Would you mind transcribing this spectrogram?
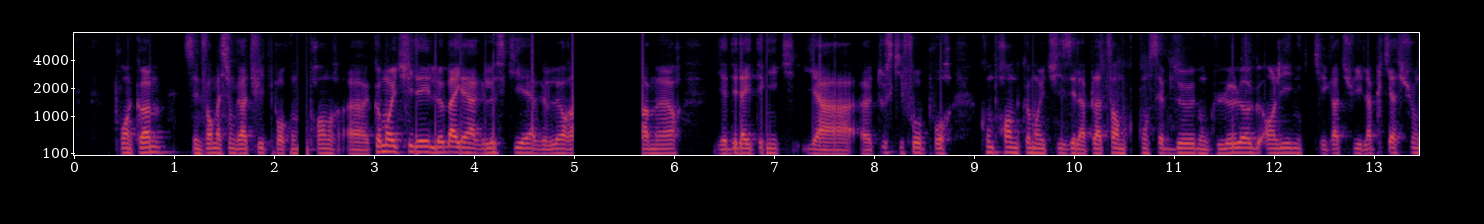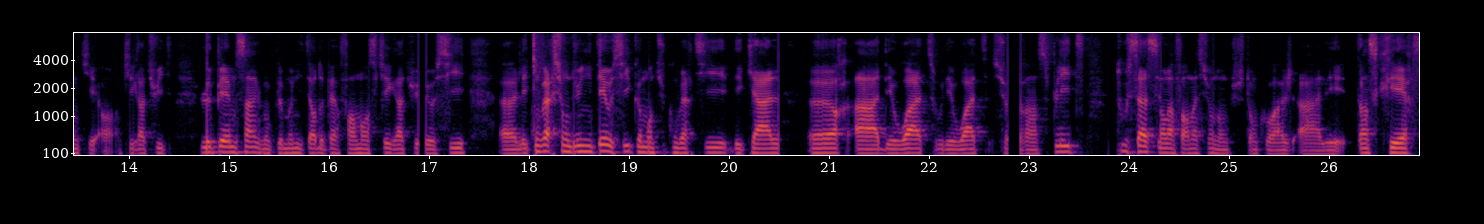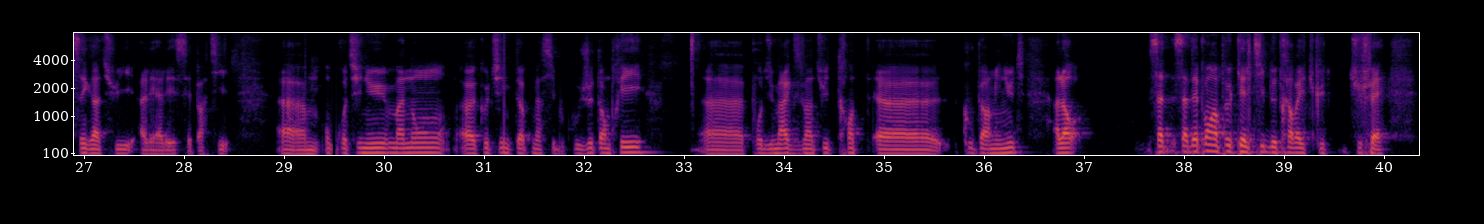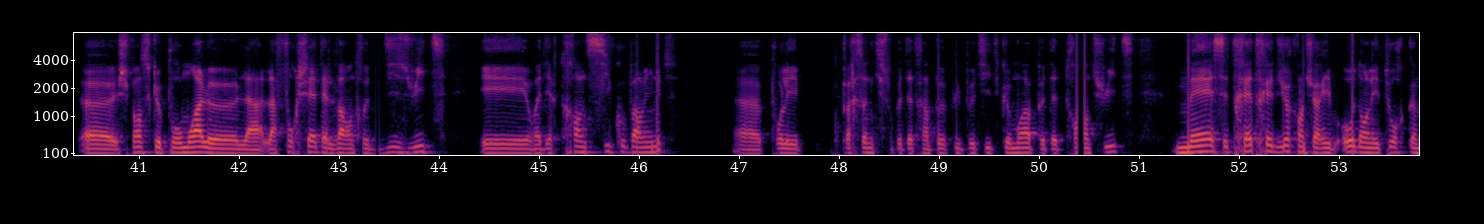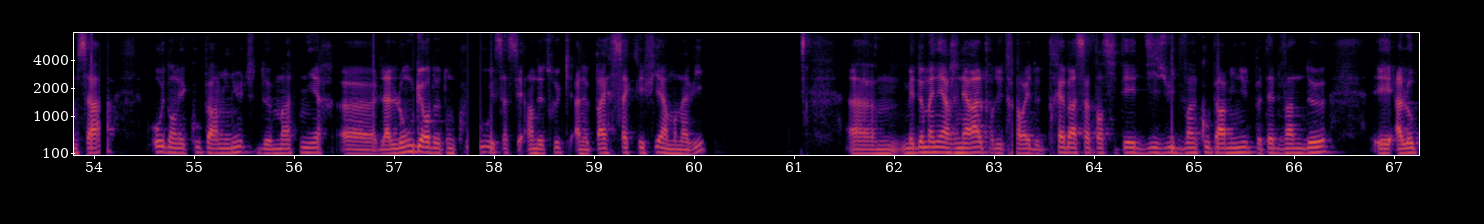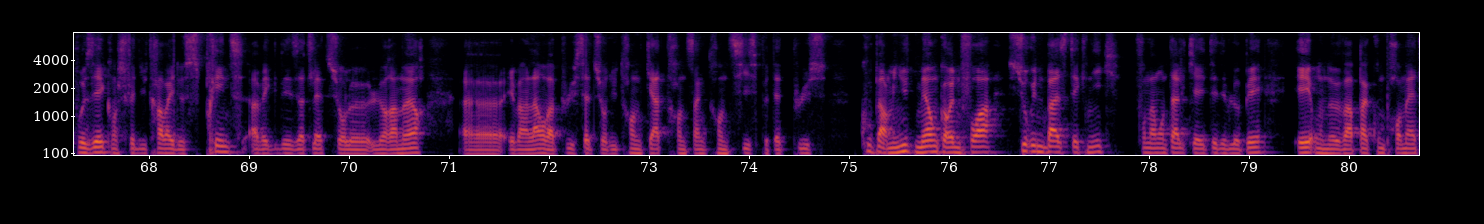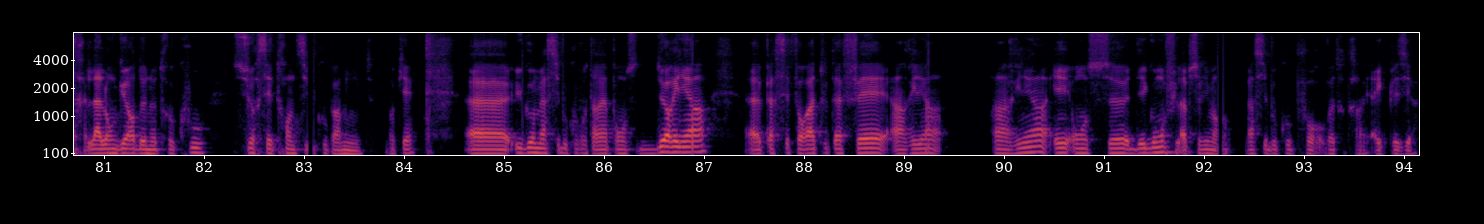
C'est une formation gratuite pour comprendre euh, comment utiliser le bike erg, le ski erg, le rameur, il y a des détails techniques, il y a euh, tout ce qu'il faut pour comprendre comment utiliser la plateforme Concept 2, donc le log en ligne qui est gratuit, l'application qui est, gratuite, le PM5, donc le moniteur de performance qui est gratuit aussi, euh, les conversions d'unités aussi, comment tu convertis des cales, heures à des watts ou des watts sur un split. Tout ça, c'est dans la formation, donc je t'encourage à aller t'inscrire, c'est gratuit. Allez, allez, c'est parti. Euh, on continue. Manon, euh, coaching top, merci beaucoup. Je t'en prie. Euh, pour du max 28-30 coups par minute. Alors, ça, dépend un peu quel type de travail que tu fais. je pense que pour moi, la, fourchette, elle va entre 18 et on va dire 36 coups par minute. pour les personnes qui sont peut-être un peu plus petites que moi, peut-être 38. Mais c'est très très dur quand tu arrives haut dans les tours comme ça dans les coups par minute, de maintenir euh, la longueur de ton coup. Et ça, c'est un des trucs à ne pas sacrifier, à mon avis. Euh, mais de manière générale, pour du travail de très basse intensité, 18-20 coups par minute, peut-être 22. Et à l'opposé, quand je fais du travail de sprint avec des athlètes sur le, rameur, et euh, eh ben là, on va plus être sur du 34, 35, 36, peut-être plus coups par minute. Mais encore une fois, sur une base technique fondamentale qui a été développée et on ne va pas compromettre la longueur de notre coup sur ces 36 coups par minute. Euh, Hugo, merci beaucoup pour ta réponse. De rien. Euh, Persephora, tout à fait. Un rien, un rien. Et on se dégonfle absolument. Merci beaucoup pour votre travail. Avec plaisir.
